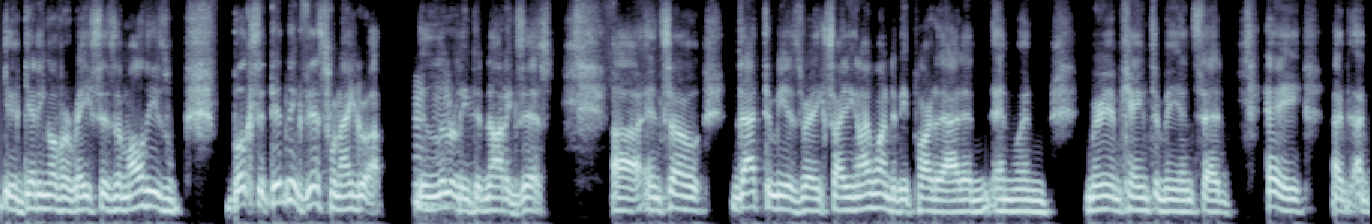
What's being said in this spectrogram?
getting over racism, all these books that didn't exist when I grew up. They mm-hmm. literally did not exist. Uh, and so that to me is very exciting. And I wanted to be part of that. And, and when Miriam came to me and said, Hey, I've, I've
